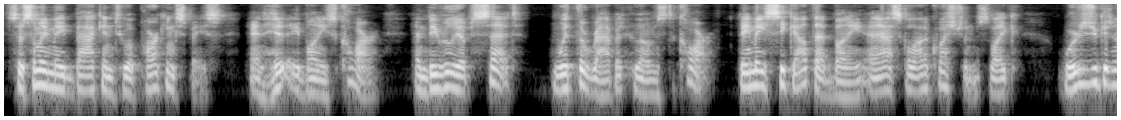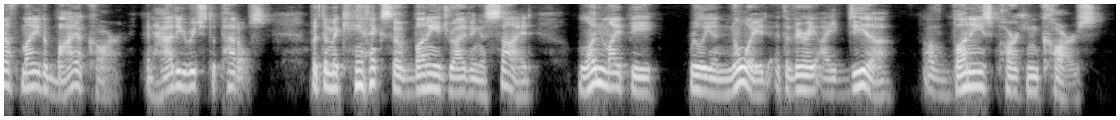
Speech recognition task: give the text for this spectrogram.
So somebody may back into a parking space and hit a bunny's car and be really upset with the rabbit who owns the car. They may seek out that bunny and ask a lot of questions like, where did you get enough money to buy a car? And how do you reach the pedals? But the mechanics of bunny driving aside, one might be really annoyed at the very idea of bunnies parking cars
